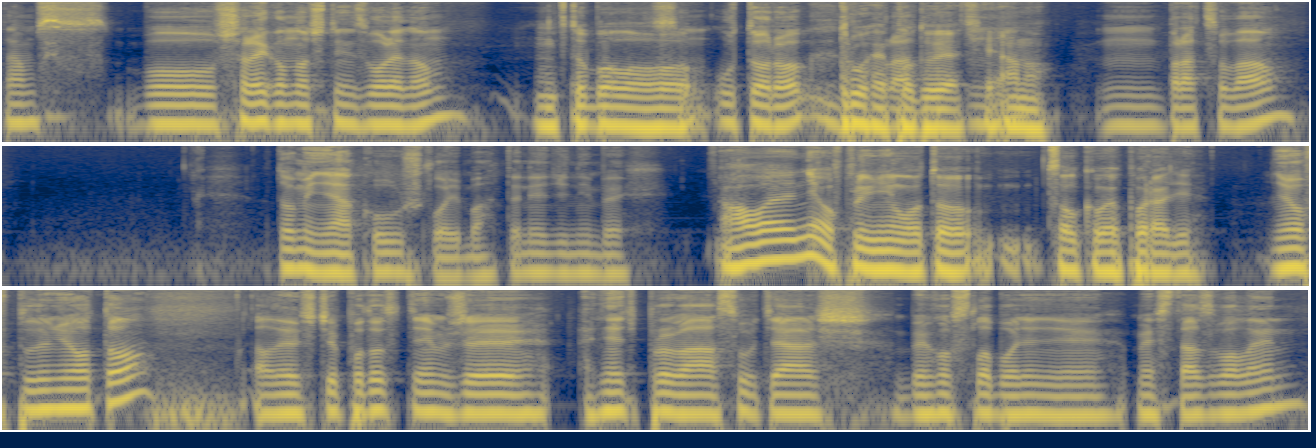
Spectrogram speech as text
tam bol šregom nočným zvolenom. To bolo som útorok. Druhé pra- podujatie, mm, áno. Mm, pracoval. To mi nejako ušlo iba, ten jediný beh. Ale neovplyvnilo to celkové poradie. Neovplyvnilo to, ale ešte podotknem, že hneď prvá súťaž beh oslobodenie mesta Zvolen.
